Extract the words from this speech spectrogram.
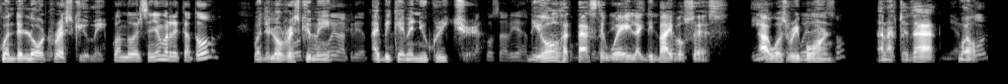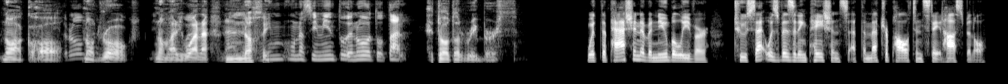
when the Lord rescued me. cuando el Señor me rescató, When the Lord rescued me, I became a new creature. The old had passed away, like the Bible says. I was reborn. And after that, well, no alcohol, no drugs, no marijuana, nothing. Un, un nacimiento de nuevo total. A total rebirth. With the passion of a new believer, Toussaint was visiting patients at the Metropolitan State Hospital,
